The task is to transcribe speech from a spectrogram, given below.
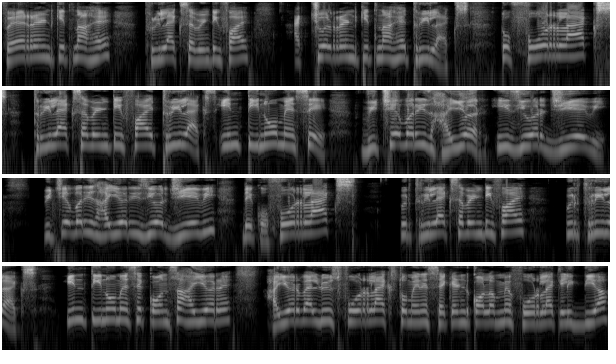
फेयर रेंट कितना है? Three lakh seventy five actual rent कितना है? थ्री लैक्स तो four lakhs three lakh seventy five three lakhs इन तीनों में से whichever is higher is your G A V whichever is higher is your G A V देखो फोर लैक्स फिर थ्री लैख सेवेंटी फाइव फिर थ्री लैक्स इन तीनों में से कौन सा हाइयर है? Higher value is four lakhs तो मैंने सेकेंड कॉलम में फोर लैख लिख दिया।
